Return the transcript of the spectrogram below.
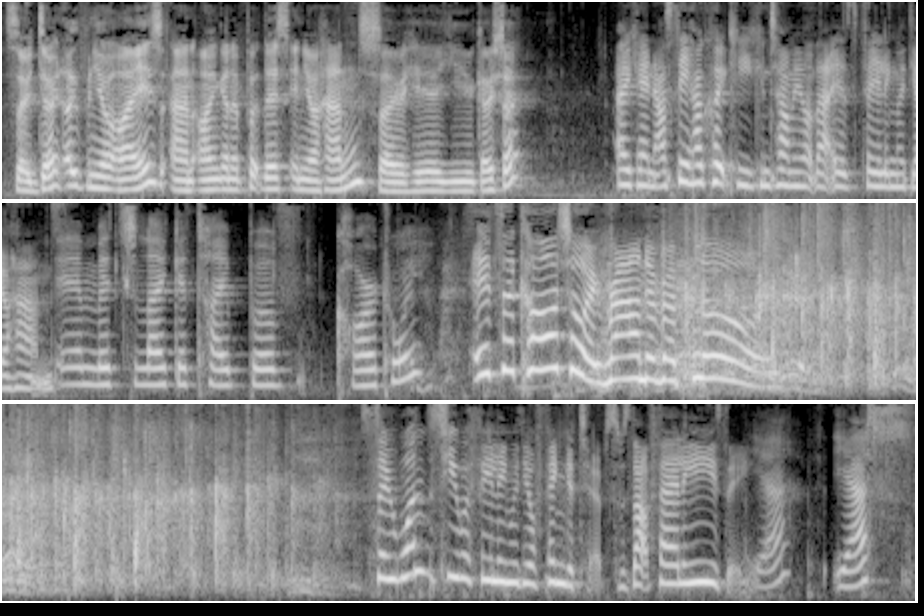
So don't open your eyes, and I'm going to put this in your hand. So here you go, sir. Okay, now see how quickly you can tell me what that is feeling with your hands. Um, it's like a type of car toy. It's a car toy. Round of applause. So once you were feeling with your fingertips, was that fairly easy? Yeah. Yes.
